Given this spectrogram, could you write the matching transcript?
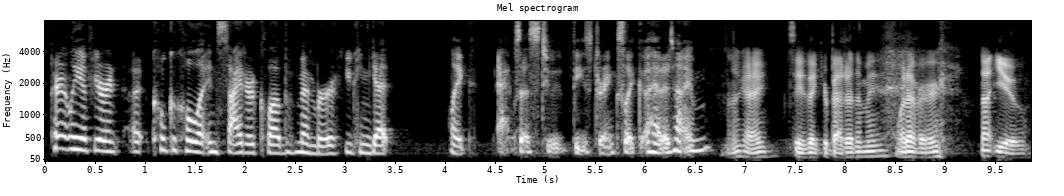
apparently if you're an- a Coca-Cola Insider Club member, you can get like access to these drinks like ahead of time. Okay, so you think you're better than me? Whatever. Not you,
